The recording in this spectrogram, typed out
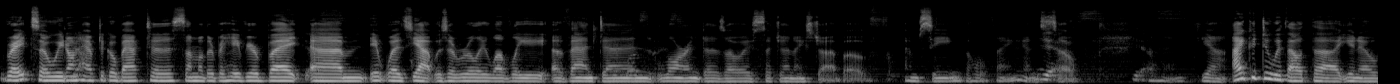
right? So we don't have to go back to some other behavior. But um, it was yeah, it was a really lovely event, and nice. Lauren does always such a nice job of emceeing the whole thing, and Yes. so. Yes. Yeah, I could do without the, you know,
